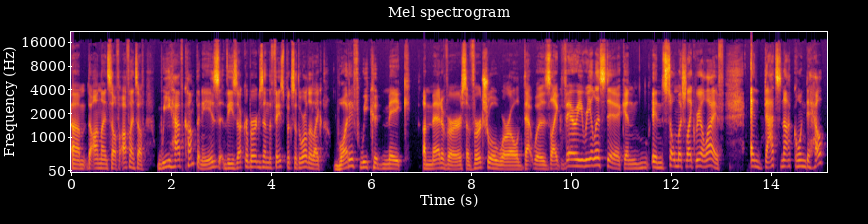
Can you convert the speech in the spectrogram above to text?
um, the online self, offline self. We have companies, the Zuckerbergs and the Facebooks of the world are like, what if we could make a metaverse, a virtual world that was like very realistic and and so much like real life, and that's not going to help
